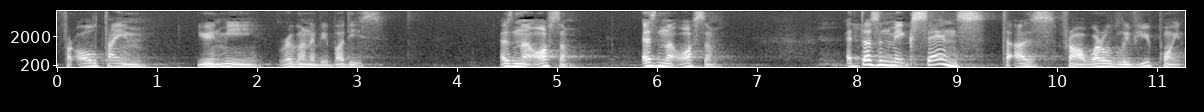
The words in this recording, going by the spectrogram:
For all time, you and me, we're going to be buddies. Isn't that awesome? Isn't that awesome? It doesn't make sense to us from a worldly viewpoint.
